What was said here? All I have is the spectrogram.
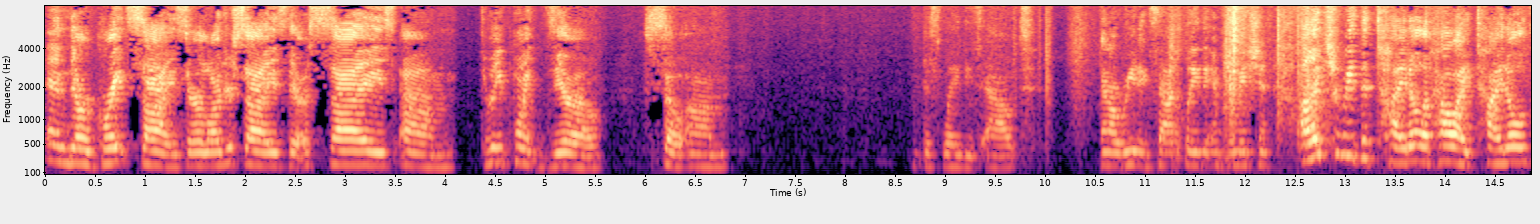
And they're a great size. They're a larger size. They're a size um, 3.0. So, um, just lay these out. And I'll read exactly the information. I like to read the title of how I titled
